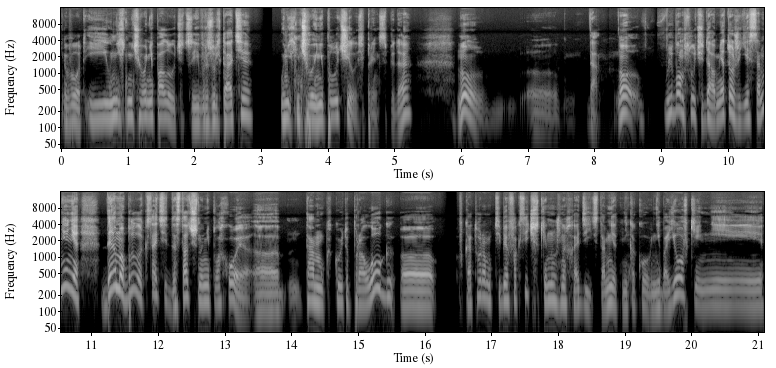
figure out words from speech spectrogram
вот, и у них ничего не получится. И в результате у них ничего и не получилось, в принципе, да? Ну, э, да. Но в любом случае, да, у меня тоже есть сомнения. Демо было, кстати, достаточно неплохое. Э, там какой-то пролог, э, в котором тебе фактически нужно ходить. Там нет никакого ни боевки, ни...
